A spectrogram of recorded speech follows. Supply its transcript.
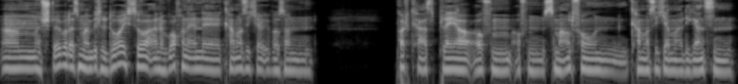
ähm, stöber das mal ein bisschen durch, so an einem Wochenende kann man sich ja über so einen Podcast-Player auf dem, auf dem Smartphone, kann man sich ja mal die ganzen,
